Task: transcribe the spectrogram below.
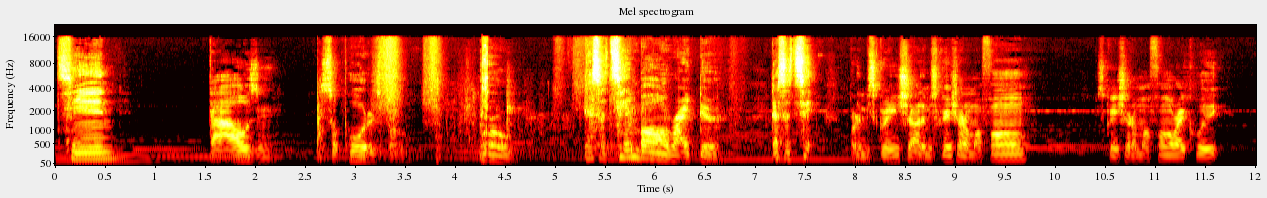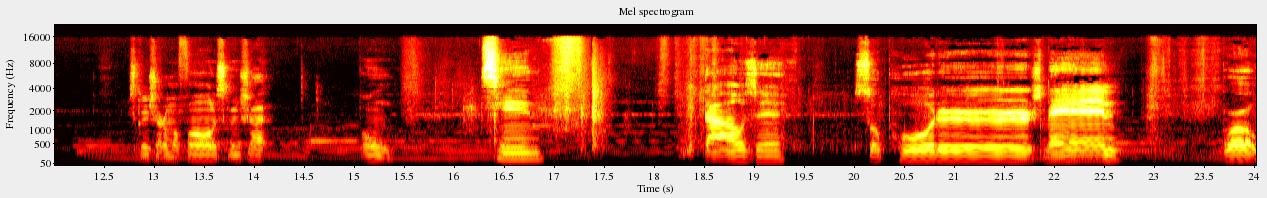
10,000 supporters, bro. Bro, that's a 10 ball right there. That's a 10. Bro, let me screenshot. Let me screenshot on my phone. Screenshot on my phone right quick. Screenshot on my phone, a screenshot. Boom. 10,000 supporters, man. Bro.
